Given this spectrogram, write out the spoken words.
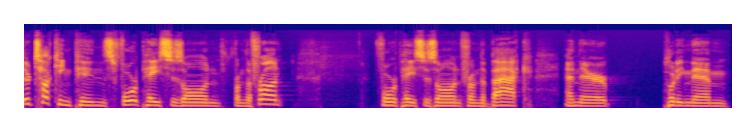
they're tucking pins four paces on from the front, four paces on from the back, and they're putting them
